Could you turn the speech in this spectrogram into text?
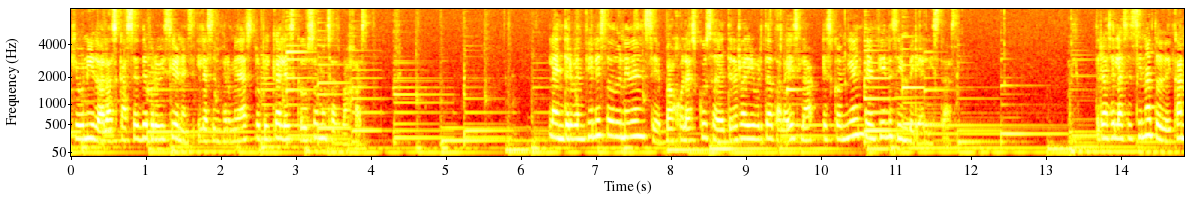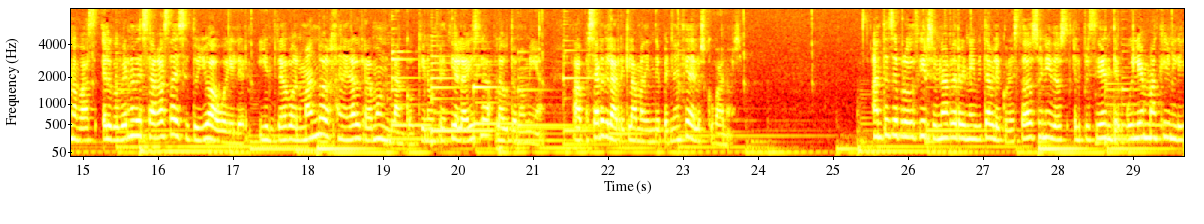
que unido a la escasez de provisiones y las enfermedades tropicales causó muchas bajas. La intervención estadounidense, bajo la excusa de traer la libertad a la isla, escondía intenciones imperialistas. Tras el asesinato de Cánovas, el gobierno de Sagasta destituyó a Weyler y entregó el mando al general Ramón Blanco, quien ofreció a la isla la autonomía, a pesar de la reclama de independencia de los cubanos. Antes de producirse una guerra inevitable con Estados Unidos, el presidente William McKinley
